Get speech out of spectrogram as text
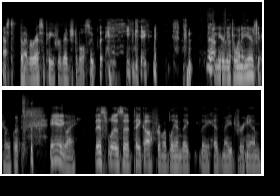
I still have a recipe for vegetable soup that he gave me nearly 20 years ago. But anyway, this was a takeoff from a blend they, they had made for him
